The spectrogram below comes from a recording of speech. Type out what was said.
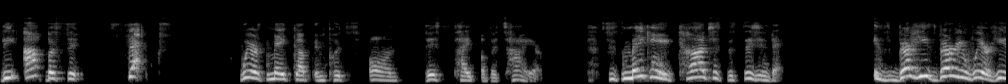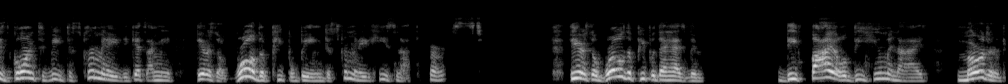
the opposite sex wears makeup and puts on this type of attire. So he's making a conscious decision that is very he's very aware he's going to be discriminated against. I mean, there's a world of people being discriminated. He's not the first. There's a world of people that has been defiled, dehumanized, murdered,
